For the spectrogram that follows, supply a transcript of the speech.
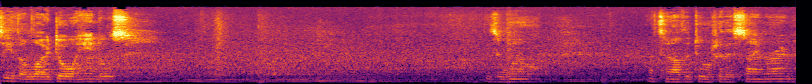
See the low door handles as well. That's another door to the same room.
